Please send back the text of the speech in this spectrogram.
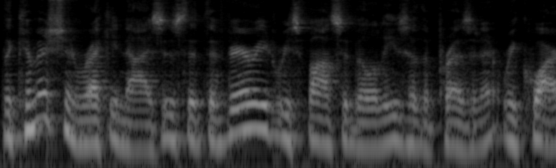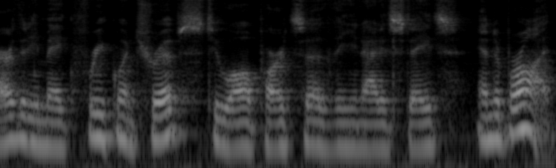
The Commission recognizes that the varied responsibilities of the President require that he make frequent trips to all parts of the United States and abroad,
